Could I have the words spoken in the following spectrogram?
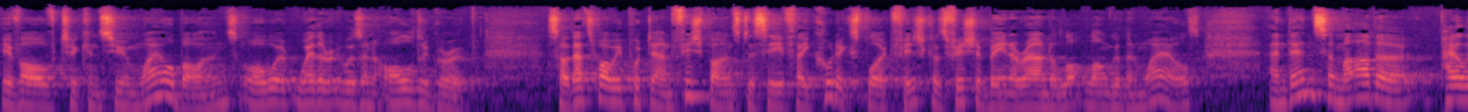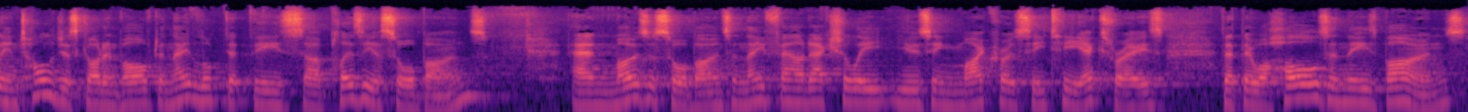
evolved to consume whale bones or whether it was an older group. So that's why we put down fish bones to see if they could exploit fish, because fish have been around a lot longer than whales. And then some other paleontologists got involved and they looked at these uh, plesiosaur bones and mosasaur bones, and they found actually using micro CT X rays that there were holes in these bones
